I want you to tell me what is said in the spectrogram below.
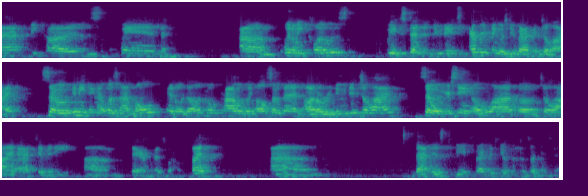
that because when um, when we closed, we extended due dates. Everything was due back in July. So anything that wasn't on hold and was eligible probably also then auto renewed in July. So you're seeing a lot of July activity um, there as well. But um, that is to be expected given the circumstances.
